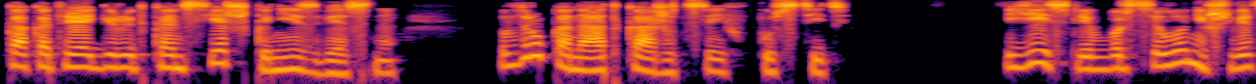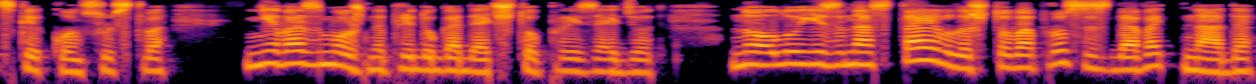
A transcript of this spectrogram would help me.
Как отреагирует консьержка, неизвестно — Вдруг она откажется их впустить. Есть ли в Барселоне шведское консульство? Невозможно предугадать, что произойдет. Но Луиза настаивала, что вопросы задавать надо.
